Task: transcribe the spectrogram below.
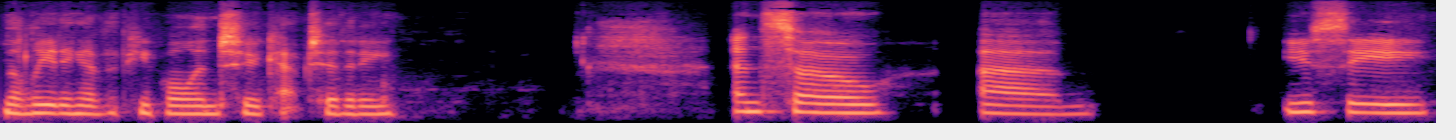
the leading of the people into captivity. And so um, you see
